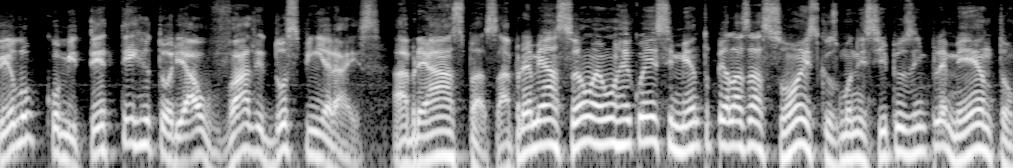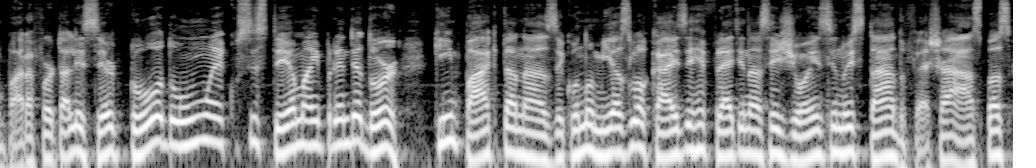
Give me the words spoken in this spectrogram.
pelo Comitê Territorial Vale dos Pinheirais. Abre aspas. A premiação é um reconhecimento pelas ações que os municípios implementam para fortalecer todo um ecossistema empreendedor que impacta nas economias locais e reflete nas regiões e no estado. Fecha aspas,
